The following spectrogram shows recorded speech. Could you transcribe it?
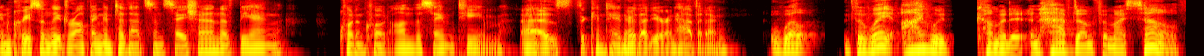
increasingly dropping into that sensation of being quote unquote on the same team as the container that you're inhabiting? Well, the way I would come at it and have done for myself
